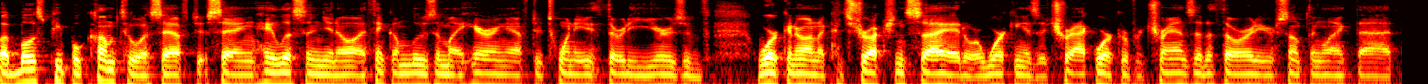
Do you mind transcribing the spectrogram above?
but most people come to us after saying, hey, listen, you know, I think I'm losing my hearing after 20 or 30 years of working on a construction site or working as a track worker for transit authority or something like that.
